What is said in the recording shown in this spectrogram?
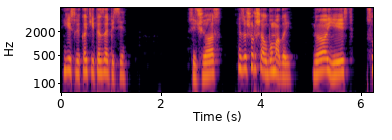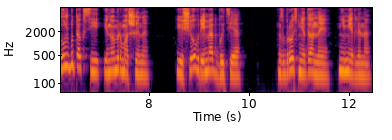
Есть ли какие-то записи?» Сейчас. Я зашуршал бумагой. Да, есть. Служба такси и номер машины. Еще время отбытия. Сбрось мне данные немедленно.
